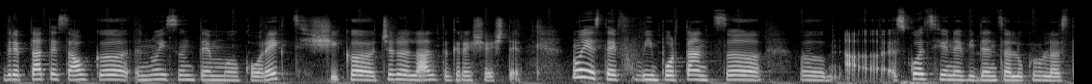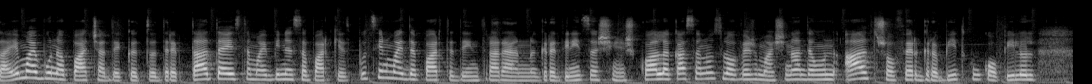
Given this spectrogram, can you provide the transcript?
dreptate sau că noi suntem uh, corecți și că celălalt greșește. Nu este important să uh, scoți în evidență lucrul ăsta. E mai bună pacea decât dreptatea, este mai bine să parchezi puțin mai departe de intrarea în grădiniță și în școală ca să nu-ți lovești mașina de un alt șofer grăbit cu copilul Uh,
